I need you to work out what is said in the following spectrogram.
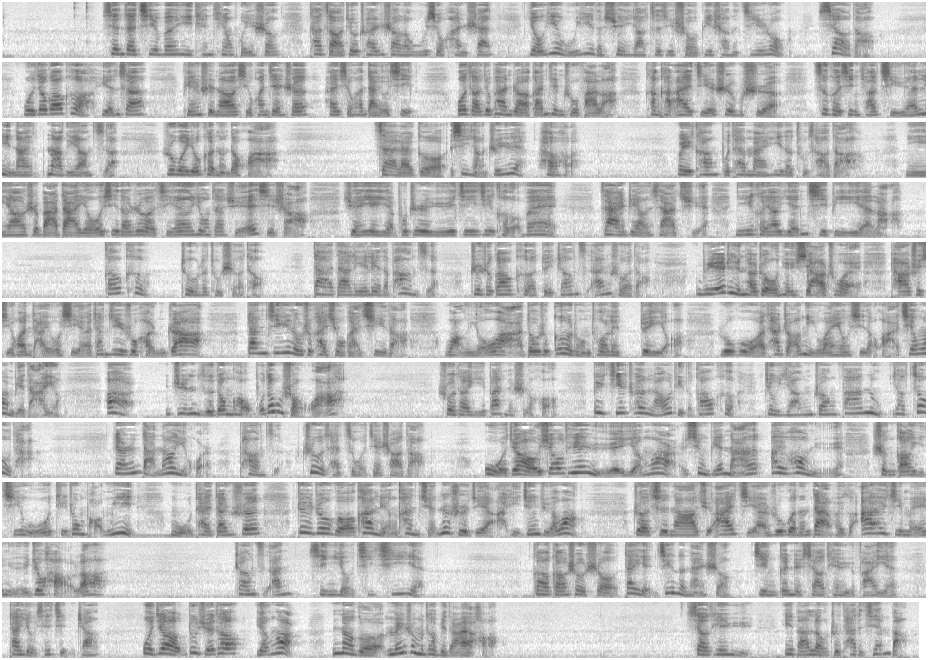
现在气温一天天回升，他早就穿上了无袖汗衫，有意无意地炫耀自己手臂上的肌肉，笑道：“我叫高克，元三。”平时呢，喜欢健身，还喜欢打游戏。我早就盼着赶紧出发了，看看埃及是不是《刺客信条：起源》里那那个样子。如果有可能的话，再来个信仰之月。哈哈。魏康不太满意的吐槽道：“你要是把打游戏的热情用在学习上，学业也不至于岌岌可危。再这样下去，你可要延期毕业了。”高克吐了吐舌头。大大咧咧的胖子指着高克对张子安说道：“别听他整天瞎吹，他是喜欢打游戏，但技术很渣，单机都是开修改器的，网游啊都是各种拖累队友。如果他找你玩游戏的话，千万别答应啊！君子动口不动手啊！”说到一半的时候，被揭穿老底的高克就佯装发怒要揍他。两人打闹一会儿，胖子这才自我介绍道。我叫肖天宇，杨二，性别男，爱好女，身高一七五，体重保密，母胎单身，对这个看脸看钱的世界啊已经绝望。这次呢去埃及啊，如果能带回个埃及美女就好了。张子安心有戚戚焉。高高瘦瘦、戴眼镜的男生紧跟着肖天宇发言，他有些紧张。我叫杜学涛，杨二，那个没什么特别的爱好。肖天宇一把搂住他的肩膀，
